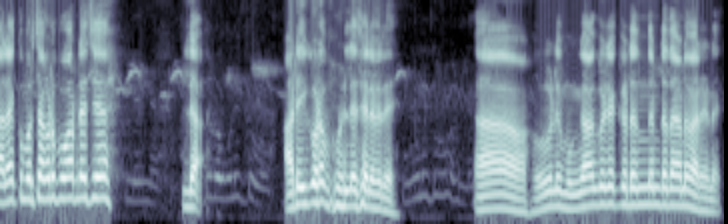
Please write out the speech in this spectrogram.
വലയൊക്കെ മുറിച്ച് അങ്ങോട്ട് പോകാറുണ്ട് ചേ ഇല്ല. അടിയിൽ കൂടെ പോകില്ല ചിലവർ ആ ഹൂളി മുങ്ങാങ്കുഴൊക്കെ ഇടുന്നുണ്ടെന്നാണ് പറയണത്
